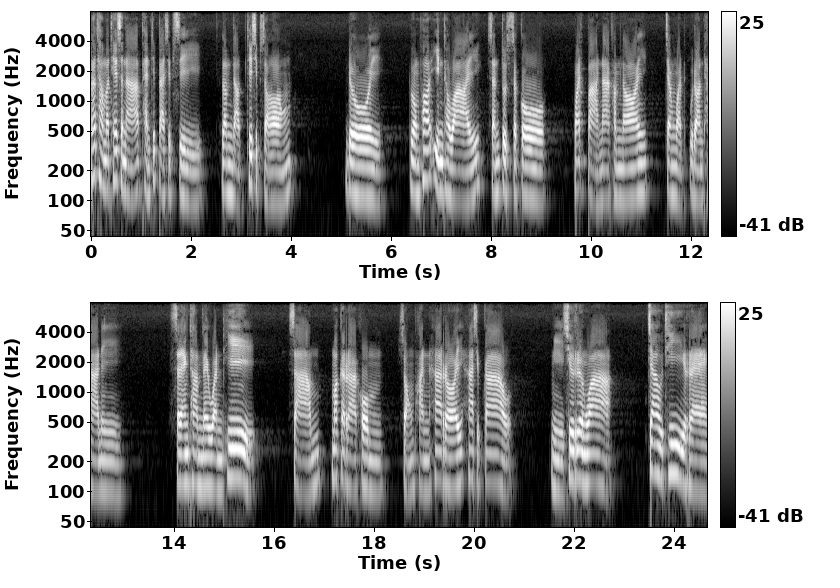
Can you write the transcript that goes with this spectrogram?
พระธรรมเทศนาแผ่นที่ 84 ลำดับที่ 12 โดยหลวงพ่ออินถวาย สันตุสโก วัดป่านาคำน้อย จังหวัดอุดรธานี แสดงธรรมในวันที่ 3 มกราคม 2559 มีชื่อเรื่องว่า เจ้าที่แรง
